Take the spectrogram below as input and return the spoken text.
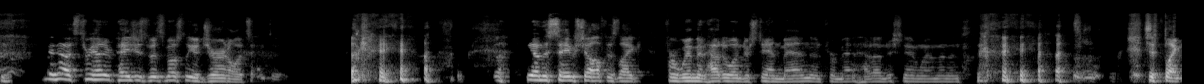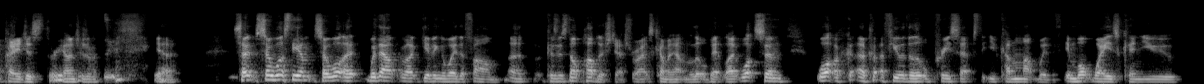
you know, it's three hundred pages, but it's mostly a journal. It's empty. Okay. yeah, on the same shelf is like for women how to understand men, and for men how to understand women, and just blank pages, three hundred. Yeah. So, so what's the um, so what without like giving away the farm because uh, it's not published yet, right? It's coming out in a little bit. Like, what's um, what are a, a few of the little precepts that you've come up with? In what ways can you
